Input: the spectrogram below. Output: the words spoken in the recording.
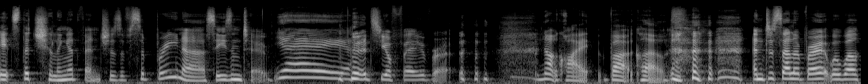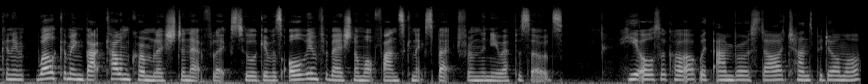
It's the chilling adventures of Sabrina, season two. Yay! it's your favourite. Not quite, but close. and to celebrate, we're welcoming welcoming back Callum Crumlish to Netflixed, who will give us all the information on what fans can expect from the new episodes. He also caught up with Ambrose star Chance Perdomo,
